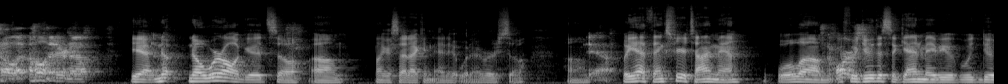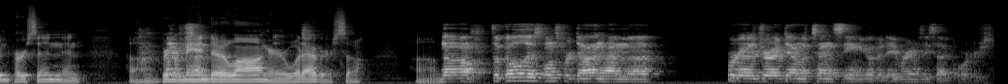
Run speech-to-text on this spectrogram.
I'll let, I'll let her know. Yeah, no, no, we're all good. So, um, like I said, I can edit whatever. So, um, Yeah. But yeah, thanks for your time, man. We'll um, if we do this again, maybe we can do it in person and uh, bring 100%. Amanda along or whatever. So, No, the goal is once we're done, I'm uh, we're gonna drive down to Tennessee and go to Dave Ramsey's headquarters.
